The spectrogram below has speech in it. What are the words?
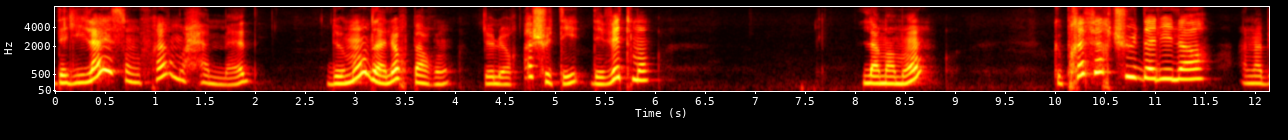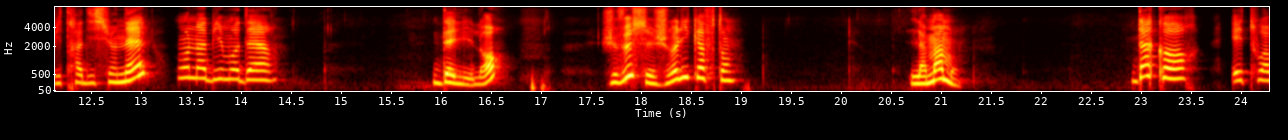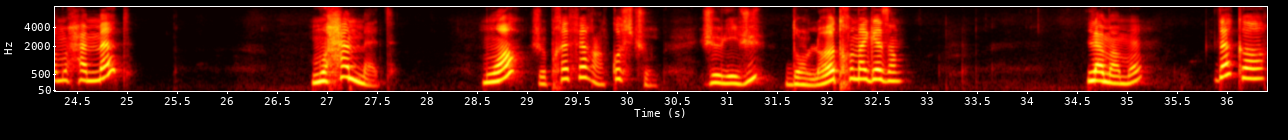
Dalila et son frère Mohamed demandent à leurs parents de leur acheter des vêtements. La maman Que préfères-tu, Dalila? Un habit traditionnel ou un habit moderne? Dalila Je veux ce joli cafetan. La maman D'accord. Et toi, Mohamed Mohamed Moi, je préfère un costume. Je l'ai vu dans l'autre magasin. La maman D'accord.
